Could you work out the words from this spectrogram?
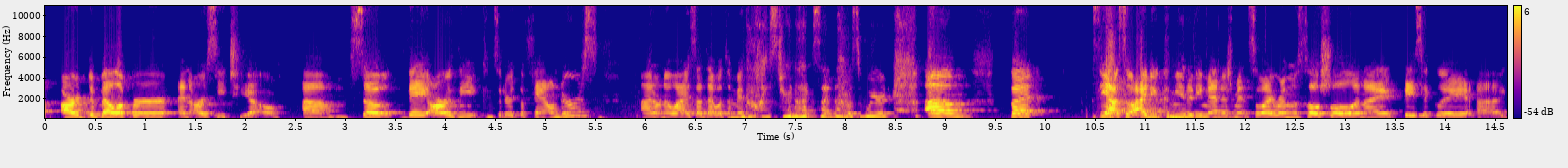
our developer and our CTO. Um, so they are the considered the founders. I don't know why I said that with a Midwestern accent. That was weird. Um, but yeah, so I do community management. So I run the social and I basically uh,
